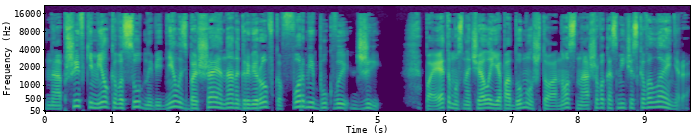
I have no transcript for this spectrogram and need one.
На обшивке мелкого судна виднелась большая наногравировка в форме буквы G. Поэтому сначала я подумал, что оно с нашего космического лайнера.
